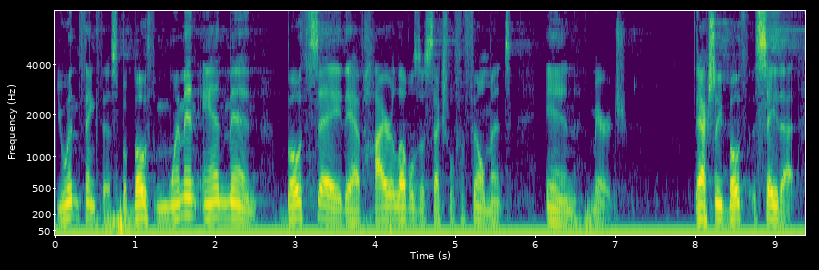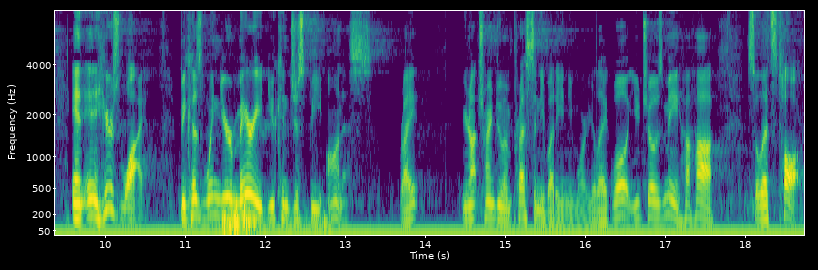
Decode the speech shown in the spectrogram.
You wouldn't think this, but both women and men both say they have higher levels of sexual fulfillment in marriage. They actually both say that. And, and here's why. Because when you're married, you can just be honest, right? You're not trying to impress anybody anymore. You're like, well, you chose me, haha, so let's talk.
